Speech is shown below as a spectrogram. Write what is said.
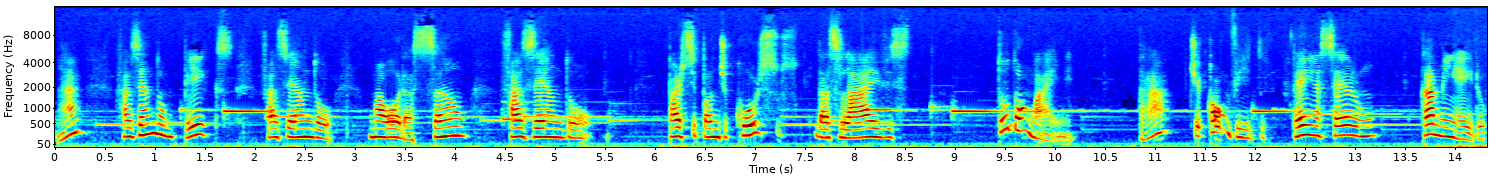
né? Fazendo um pix, fazendo uma oração, fazendo participando de cursos, das lives, tudo online, tá? Te convido, venha ser um caminheiro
